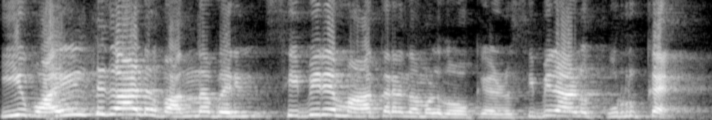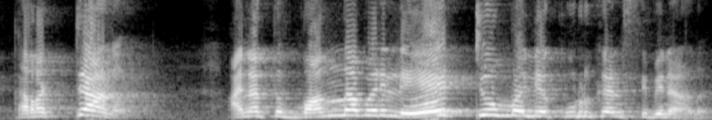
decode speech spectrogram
ഈ വൈൽഡ് കാർഡ് വന്നവരിൽ സിബിനെ മാത്രമേ നമ്മൾ നോക്കുകയുള്ളൂ. സിബിനാണ് കുറുക്കൻ. കറക്റ്റാണ് അതിനകത്ത് വന്നവരിൽ ഏറ്റവും വലിയ കുറുക്കൻ സിബിനാണ്.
